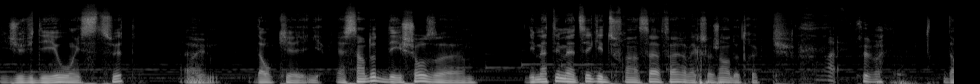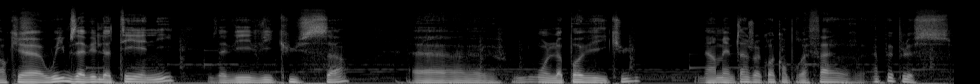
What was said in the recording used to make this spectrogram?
des jeux vidéo, ainsi de suite. Euh, Oui. donc, il y, a- il y a sans doute des choses, euh, des mathématiques et du français à faire avec ce genre de trucs. C'est vrai. Donc, euh, oui, vous avez le TNI, vous avez vécu ça. Euh, nous, on ne l'a pas vécu, Mais en même temps, je crois qu'on pourrait faire un peu plus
